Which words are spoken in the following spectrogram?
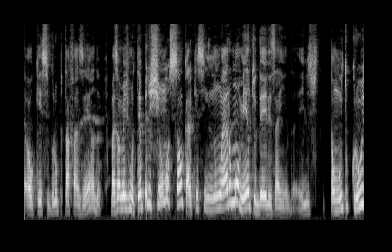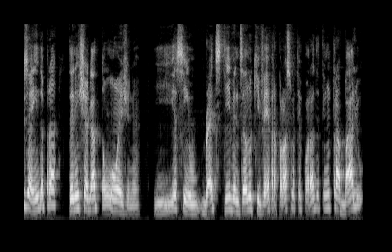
ao que esse grupo está fazendo, mas ao mesmo tempo eles tinham noção, cara, que assim, não era o momento deles ainda. Eles estão muito cruz ainda para terem chegado tão longe, né? E assim, o Brad Stevens, ano que vem, para a próxima temporada, tem um trabalho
